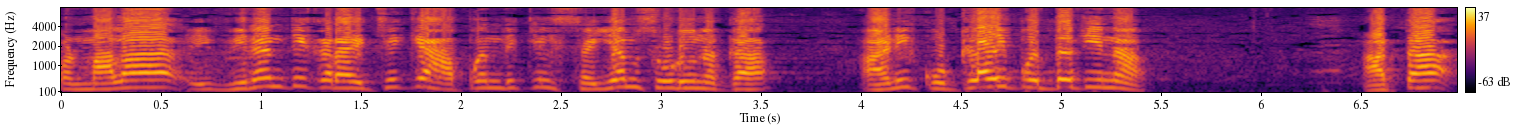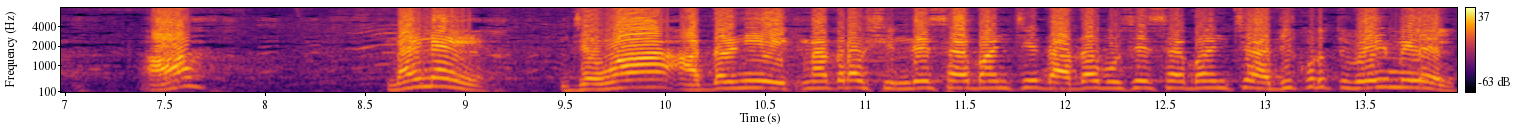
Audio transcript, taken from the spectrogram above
पण मला विनंती करायची की आपण देखील संयम सोडू नका आणि कुठल्याही पद्धतीनं आता आ? नाही नाही. जेव्हा आदरणीय एकनाथराव शिंदे साहेबांची दादा भुसे साहेबांची अधिकृत वेळ मिळेल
